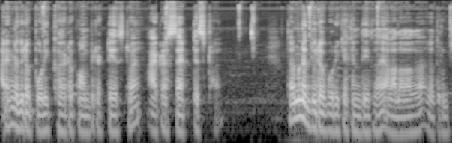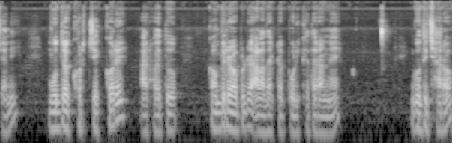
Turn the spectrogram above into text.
আর এখানে দুটো পরীক্ষা হয়, একটা কম্পিউটার টেস্ট হয়, আর একটা স্যাট টেস্ট হয়। তার মানে দুটো পরীক্ষা এখানে দিতে হয়, আলাদা আলাদা, যতটুকু জানি। মুদ্রাক্ষর চেক করে, আর হয়তো কম্পিউটার অপারেটর আলাদা একটা পরীক্ষা তারা নেয়। গতি ছাড়াও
